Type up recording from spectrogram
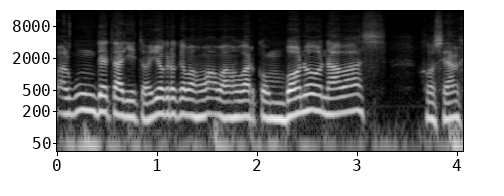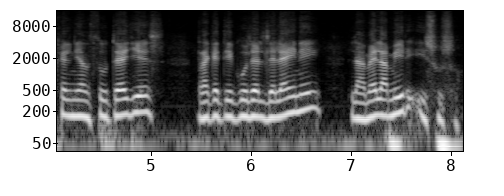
algún detallito. Yo creo que van a jugar con Bono, Navas, José Ángel Nianzú Telles, Rakitic Gudel Delaney, Lamela Mir y Suso.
